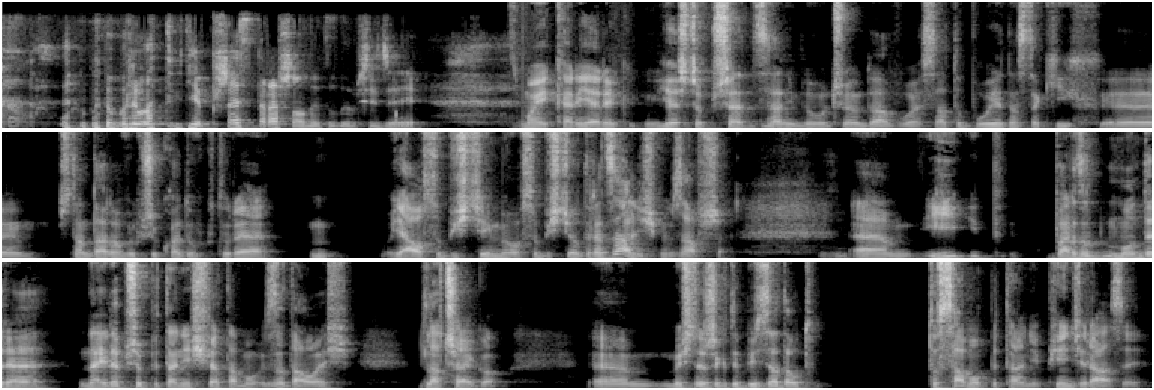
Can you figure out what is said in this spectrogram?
byłem relatywnie przestraszony, co tam się dzieje. Z mojej kariery, jeszcze przed, zanim dołączyłem do AWS-a, to było jedna z takich e, sztandarowych przykładów, które ja osobiście i my osobiście odradzaliśmy zawsze. Um, i, I bardzo mądre, najlepsze pytanie świata zadałeś. Dlaczego? Um, myślę, że gdybyś zadał to, to samo pytanie pięć razy,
